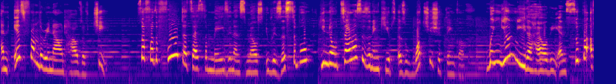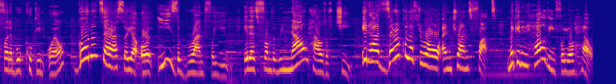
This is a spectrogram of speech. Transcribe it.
and is from the renowned house of Chi. So for the food that tastes amazing and smells irresistible, you know Terra seasoning cubes is what you should think of. When you need a healthy and super affordable cooking oil, Golden Terra Soya Oil is the brand for you. It is from the renowned house of Chi. It has zero cholesterol and trans fats, making it healthy for your health.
